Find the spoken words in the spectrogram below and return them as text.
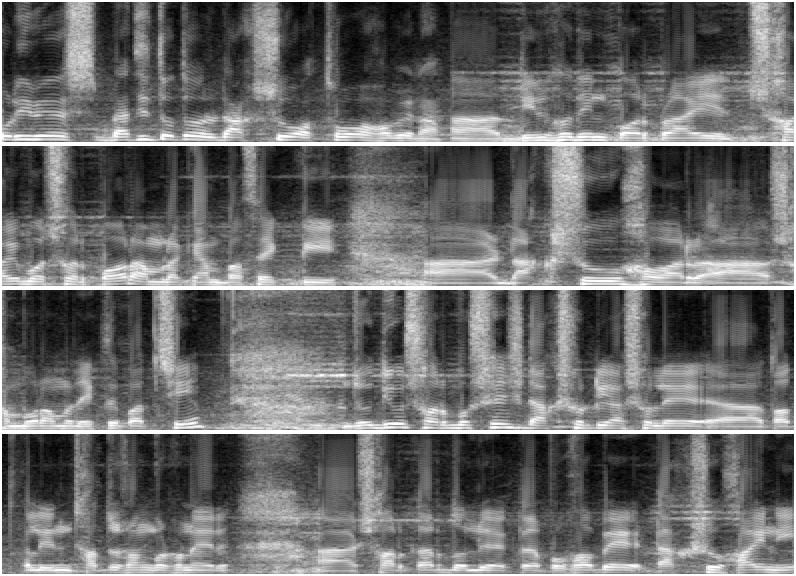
পরিবেশ ব্যতীত তো ডাকসু অথবা হবে না। দীর্ঘদিন পর প্রায় ছয় বছর পর আমরা ক্যাম্পাসে একটি ডাকসু হওয়ার সম্ভাবনা আমরা দেখতে পাচ্ছি। যদিও সর্বশেষ ডাকসুটি আসলে তৎকালীন ছাত্র সংগঠনের সরকার দলীয় একটা প্রভাবে ডাকসু হয়নি।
